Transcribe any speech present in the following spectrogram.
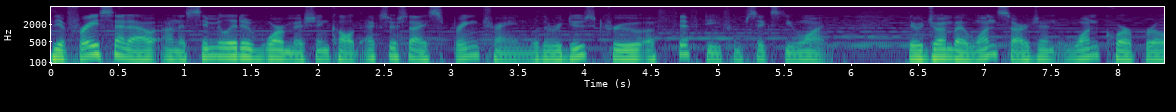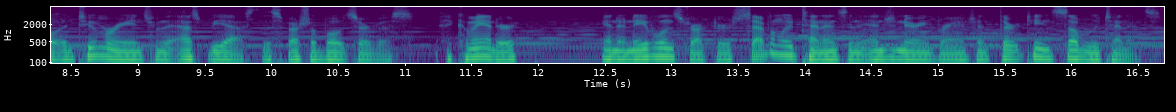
The Affray set out on a simulated war mission called Exercise Spring Train with a reduced crew of 50 from 61. They were joined by one sergeant, one corporal, and two Marines from the SBS, the Special Boat Service, a commander, and a naval instructor, seven lieutenants in the engineering branch, and 13 sub lieutenants.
